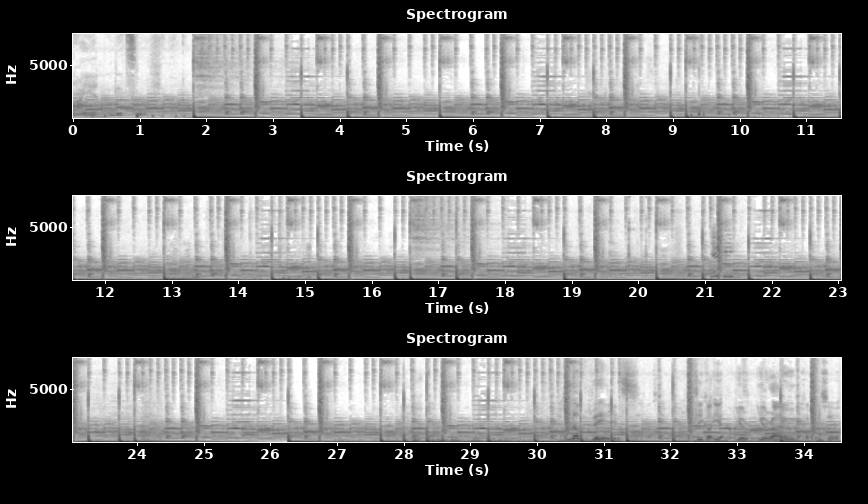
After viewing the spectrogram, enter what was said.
Brian Little. Love this. So you got your, your your own and sauce,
